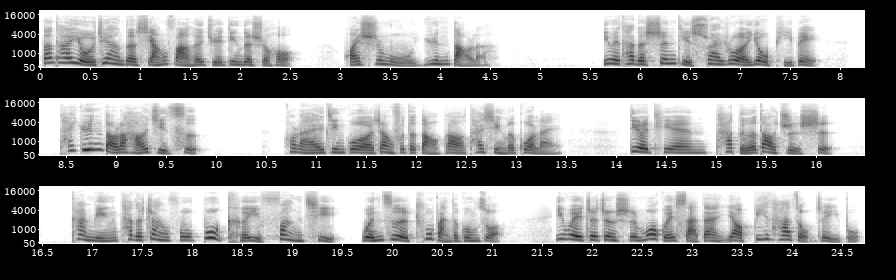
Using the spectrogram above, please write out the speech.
当他有这样的想法和决定的时候，怀师母晕倒了，因为她的身体衰弱又疲惫，她晕倒了好几次。后来经过丈夫的祷告，她醒了过来。第二天，她得到指示。看明她的丈夫不可以放弃文字出版的工作，因为这正是魔鬼撒旦要逼他走这一步。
